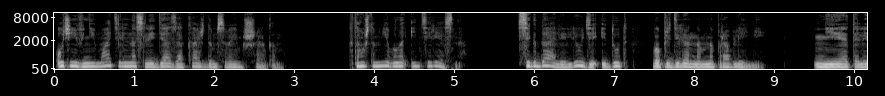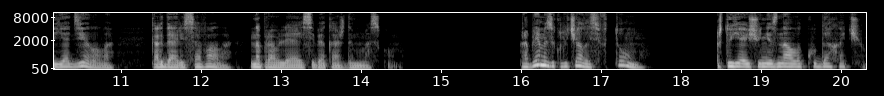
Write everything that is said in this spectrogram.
очень внимательно следя за каждым своим шагом, потому что мне было интересно, всегда ли люди идут в определенном направлении, не это ли я делала, когда рисовала, направляя себя каждым мазком? Проблема заключалась в том, что я еще не знала, куда хочу.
